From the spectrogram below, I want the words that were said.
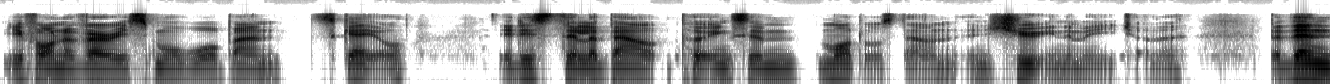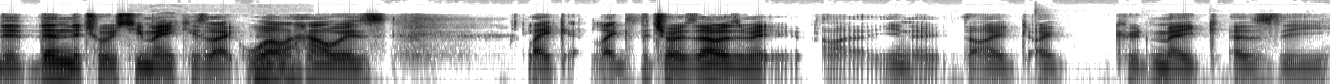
if on a very small warband scale it is still about putting some models down and shooting them at each other. But then the then the choice you make is like, well, mm. how is like like the choice I was uh, you know that I I could make as the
